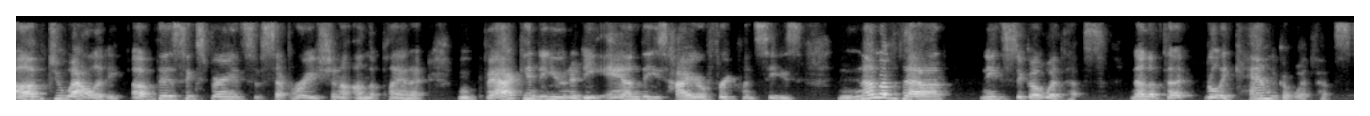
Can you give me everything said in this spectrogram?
of duality, of this experience of separation on the planet, move back into unity and these higher frequencies, none of that needs to go with us. None of that really can go with us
